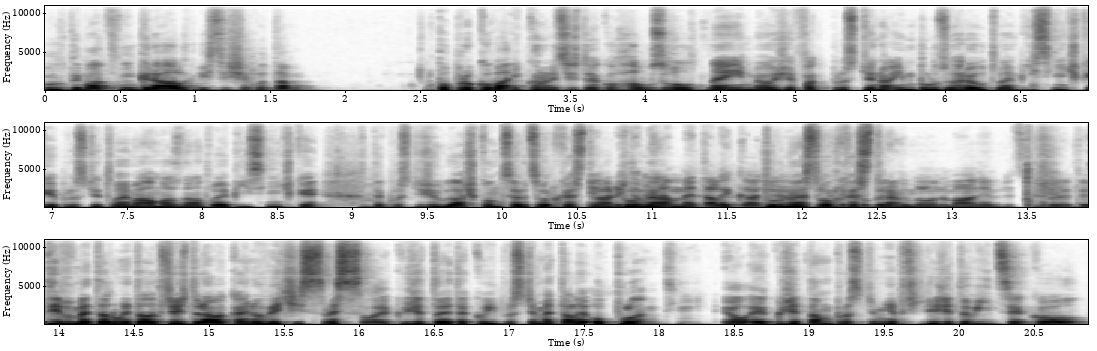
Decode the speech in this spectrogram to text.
ultimátní grál, když jsi jako tam poproková ikona, když jsi to jako household name, jo, že fakt prostě na impulzu hrajou tvoje písničky, prostě tvoje máma zná tvoje písničky, hmm. tak prostě, že uděláš koncert s Jo, orchestrem, to turné, měla Metallica, že turné jo, s tak jako by orchestrem. To bylo normálně, vždycky byly ty... ty v metalu mi to ale přijde, že to dává of větší smysl, jakože to je takový prostě metal je opulentní, jo, jakože tam prostě mně přijde, že to víc jako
